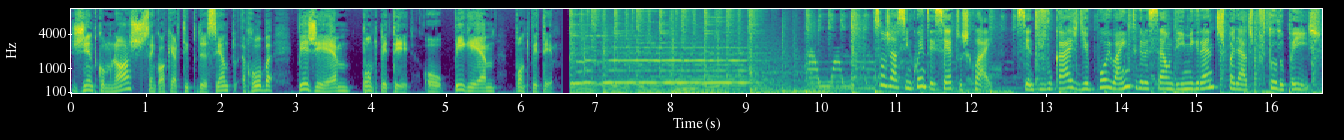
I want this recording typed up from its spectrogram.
Gente como nós, sem qualquer tipo de acento, arroba pgm.pt ou pgm.pt. São já 57 os CLAI, Centros Locais de Apoio à Integração de Imigrantes espalhados por todo o país.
